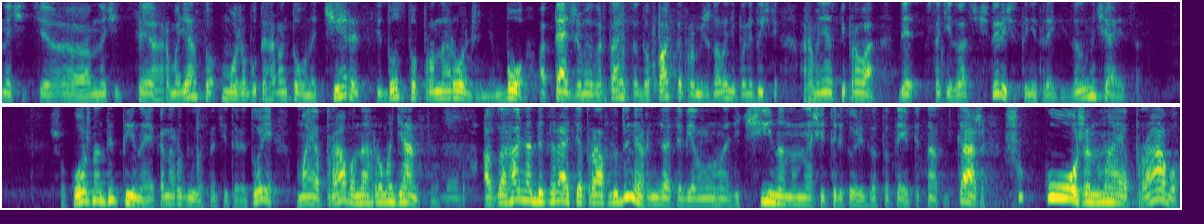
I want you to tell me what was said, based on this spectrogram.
значить, е, значить, це громадянство може бути гарантоване через свідоцтво про народження? Бо, опять же, ми вертаємося до факту про міжнародні політичні громадянські права, де в статті 24, частині 3 зазначається, що кожна дитина, яка народилась на цій території, має право на громадянство. А загальна декларація прав людини Організація Об'єднаних Націй, чинна на нашій території за статтею 15, каже, що кожен має право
